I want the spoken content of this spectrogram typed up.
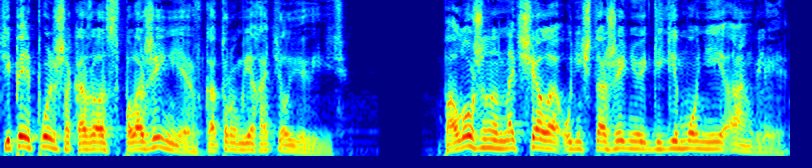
Теперь Польша оказалась в положении, в котором я хотел ее видеть. Положено начало уничтожению гегемонии Англии.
